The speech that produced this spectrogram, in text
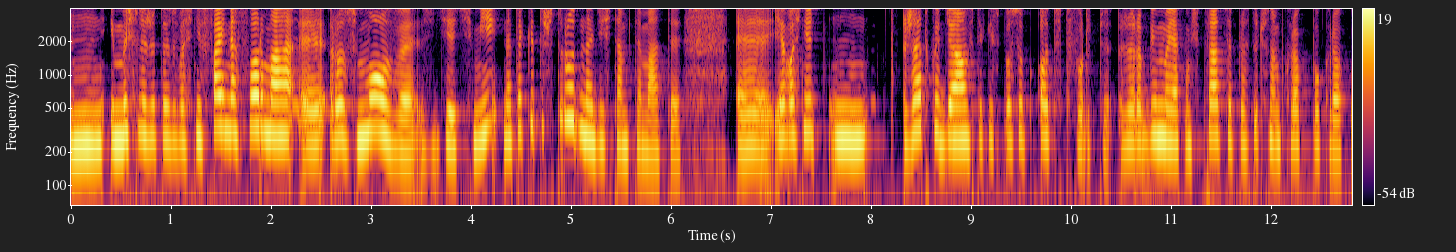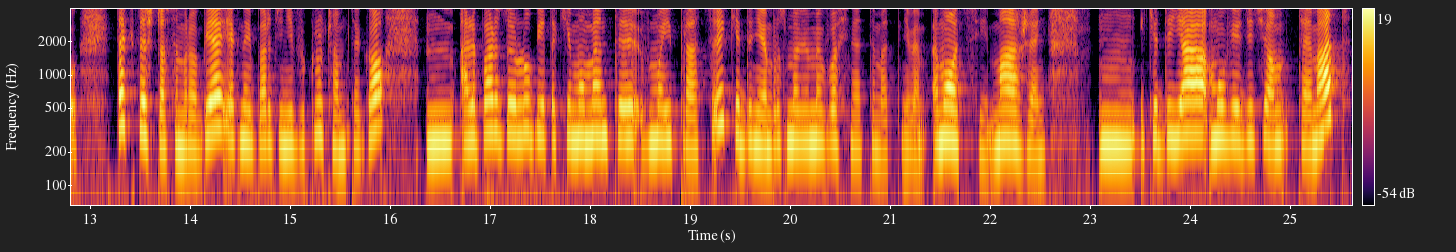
Mm, I myślę, że to jest właśnie fajna forma y, rozmowy z dziećmi na takie też trudne gdzieś tam tematy. Y, ja właśnie mm, rzadko działam w taki sposób odtwórczy, że robimy jakąś pracę plastyczną krok po kroku. Tak też czasem robię, jak najbardziej nie wykluczam tego, mm, ale bardzo lubię takie momenty w mojej pracy, kiedy, nie wiem, rozmawiamy właśnie na temat, nie wiem, emocji, marzeń. I kiedy ja mówię dzieciom temat,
